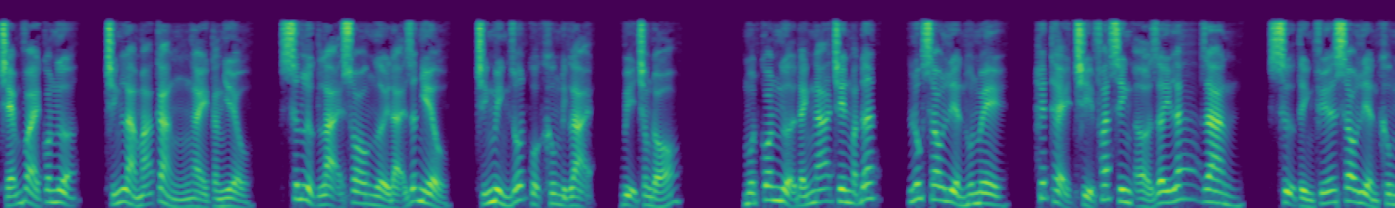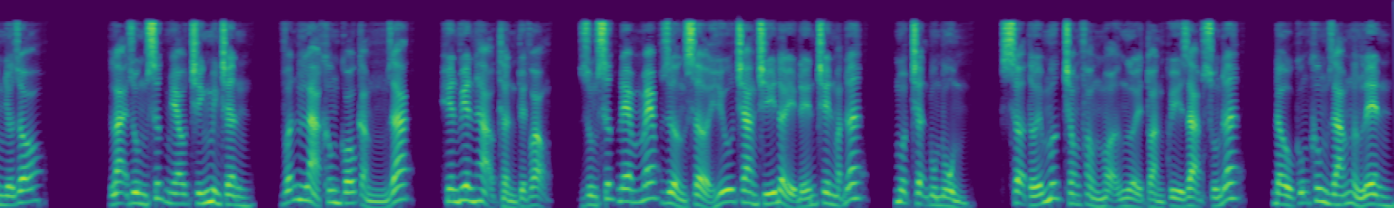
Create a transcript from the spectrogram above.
chém vài con ngựa, chính là mã càng ngày càng nhiều, sức lực lại so người đại rất nhiều, chính mình rốt cuộc không địch lại, bị trong đó. Một con ngựa đánh ngã trên mặt đất, lúc sau liền hôn mê, hết thể chỉ phát sinh ở dây lát gian, sự tình phía sau liền không nhớ rõ. Lại dùng sức méo chính mình chân, vẫn là không có cảm giác, hiên viên hạo thần tuyệt vọng, dùng sức đem mép giường sở hữu trang trí đẩy đến trên mặt đất, một trận bùm bùm, sợ tới mức trong phòng mọi người toàn quỳ dạp xuống đất, đầu cũng không dám ngẩng lên,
